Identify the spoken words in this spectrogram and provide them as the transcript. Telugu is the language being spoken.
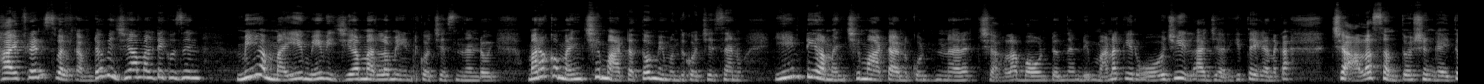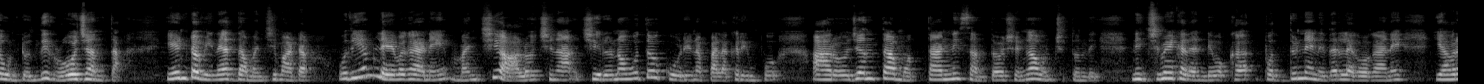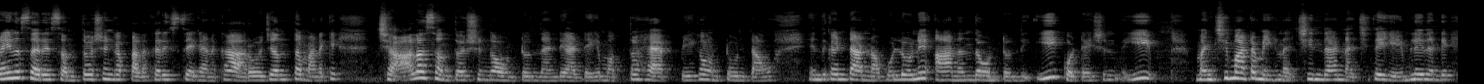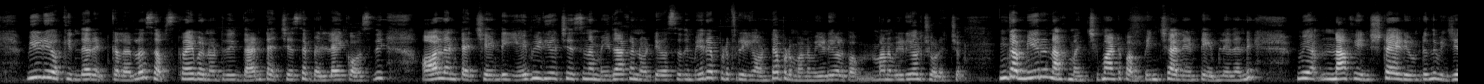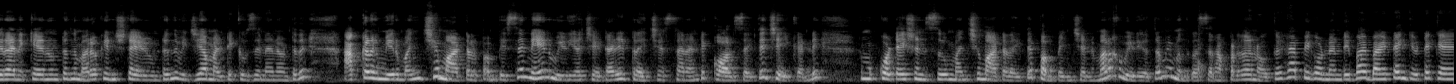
Hi friends welcome to Vijaya multi cuisine మీ అమ్మాయి మీ విజయ మరల మీ ఇంటికి వచ్చేసిందండి. మరొక మంచి మాటతో మీ ముందుకు వచ్చేసాను. ఏంటి ఆ మంచి మాట అనుకుంటున్నారా? చాలా బాగుంటుందండి. మనకి రోజు ఇలా జరిగితే గనక చాలా సంతోషంగా అయితే ఉంటుంది రోజంతా. ఏంటో వినేద్దాం మంచి మాట. ఉదయం లేవగానే మంచి ఆలోచన చిరునవ్వుతో కూడిన పలకరింపు ఆ రోజంతా మొత్తాన్ని సంతోషంగా ఉంచుతుంది. నిజమే కదండి ఒక పొద్దున్నే నిద్ర లేవగానే ఎవరైనా సరే సంతోషంగా పలకరిస్తే కనుక ఆ రోజంతా మనకి చాలా సంతోషంగా ఉంటుందండి. ఆ డే మొత్తం హ్యాపీగా ఉంటూ ఉంటాము. ఎందుకంటే ఆ నవ్వుల్లోనే ఆనందం ఉంటుంది. ఈ కొటేషన్ ఈ మంచి మాట మీకు నచ్చిందా నచ్చితే ఏం లేదండి. వీడియో కింద రెడ్ కలర్లో సబ్స్క్రైబ్ అని ఉంటుంది. దాన్ని టచ్ చేస్తే బెల్ ఐక్ వస్తుంది. ఆల్ అని టచ్ చేయండి. ఏ వీడియో చేసినా మీ దాకా నొట్టి వస్తుంది. మీరు ఎప్పుడు ఫ్రీగా ఉంటే అప్పుడు మన వీడియోలు పం- మన వీడియోలు చూడొచ్చు. ఇంకా మీరు నాకు మంచి మాట పంపించాలి అంటే ఏం లేదండి. నాకు ఇన్స్టా ఐడి ఉంటుంది. విజయరానికి అని ఉంటుంది. మరొక ఇన్స్టా ఐడి ఉంటుంది. విజయ మల్టీ క్యూజిన్ అని ఉంటుంది. అక్కడ మీరు మంచి మాటలు పంపిస్తే నేను వీడియో చేయడానికి ట్రై చేస్తానంటే కాల్స్ అయితే చేయకండి. కొటేషన్స్ మంచి మాటలు అయితే పంపించండి. మరొక వీడియోతో మీ ముందుకు వస్తాను. అప్పటిదాన్ని అవుతూ హ్యాపీగా ఉండండి. Bye bye thank you take care.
